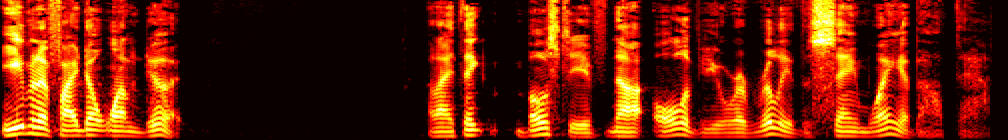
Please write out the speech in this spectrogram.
even if I don't want to do it. And I think most of you, if not all of you, are really the same way about that.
